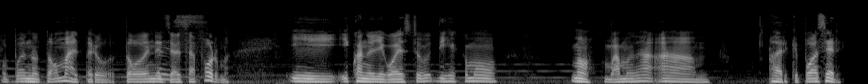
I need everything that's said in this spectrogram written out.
O pues no todo mal, pero todo en esa pues forma. Y, y, cuando llegó esto dije como, no, vamos a, a, ver qué puedo hacer.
